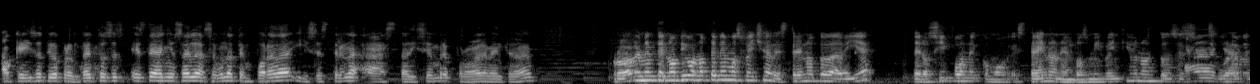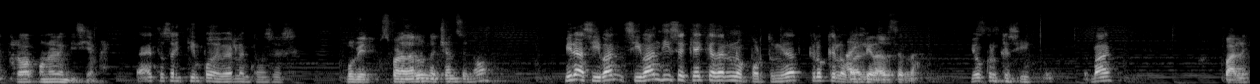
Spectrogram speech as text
Ok, eso te iba a preguntar. Entonces, este año sale la segunda temporada y se estrena hasta diciembre probablemente, ¿verdad? Probablemente no, digo, no tenemos fecha de estreno todavía, pero sí pone como estreno en el 2021, entonces ah, seguramente lo va a poner en diciembre. Ah, entonces hay tiempo de verla entonces. Muy bien, pues para darle una chance, ¿no? Mira, si Van, si Van dice que hay que darle una oportunidad, creo que lo hay vale. Hay que dársela. Yo creo que sí. ¿Va? Vale,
